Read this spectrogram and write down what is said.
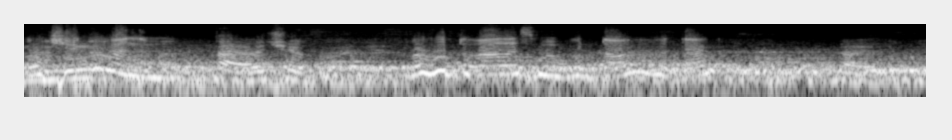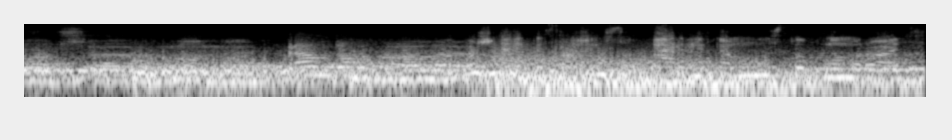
не- Очікуваними? Так, очікувані. Ви готувалися, мабуть, довго, так? Так, я готувався ну не прям довго, але Бажаєте своїм суперникам в наступному році.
